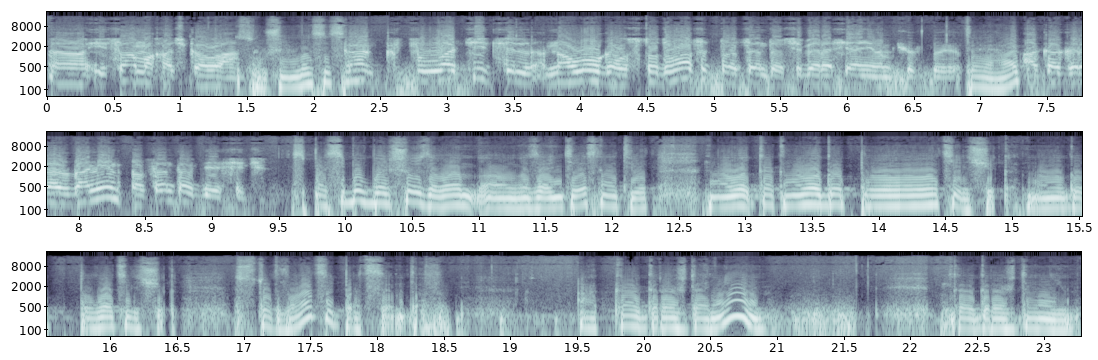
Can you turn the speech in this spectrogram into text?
Э, Исам Махачкала. Слушаем вас, Исам. Как платитель налогов 120% себя россиянином чувствую, Так. а как гражданин процентов 10. Спасибо большое за вам э, за интересный ответ. Налог, как налогоплательщик, налогоплательщик 120%, а как гражданин, как гражданин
